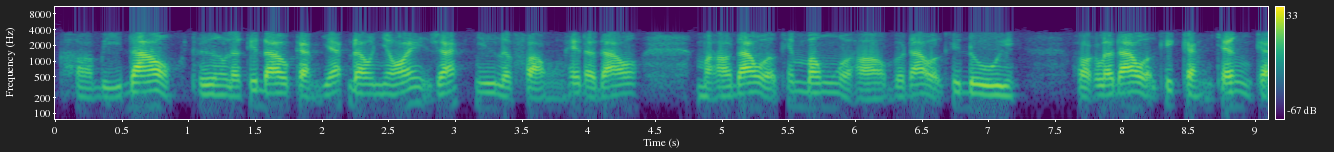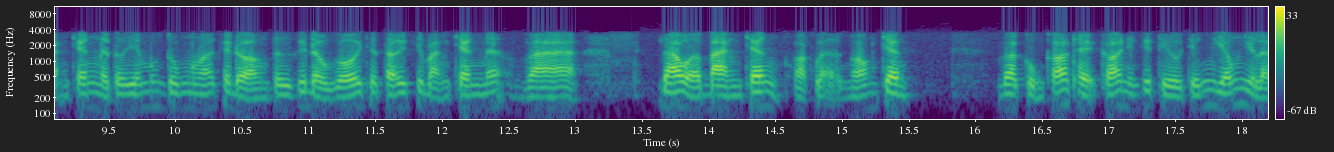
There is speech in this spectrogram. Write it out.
họ bị đau. Thường là cái đau cảm giác đau nhói rát như là phòng hay là đau mà họ đau ở cái mông của họ và đau ở cái đùi hoặc là đau ở cái cẳng chân. Cẳng chân là tôi em muốn tung nói cái đoạn từ cái đầu gối cho tới cái bàn chân đó và đau ở bàn chân hoặc là ở ngón chân. Và cũng có thể có những cái triệu chứng giống như là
